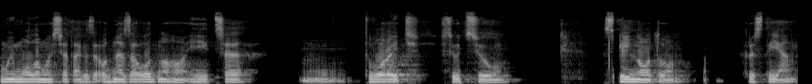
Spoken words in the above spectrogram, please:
ми молимося так одне за одного, і це творить всю цю спільноту християн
